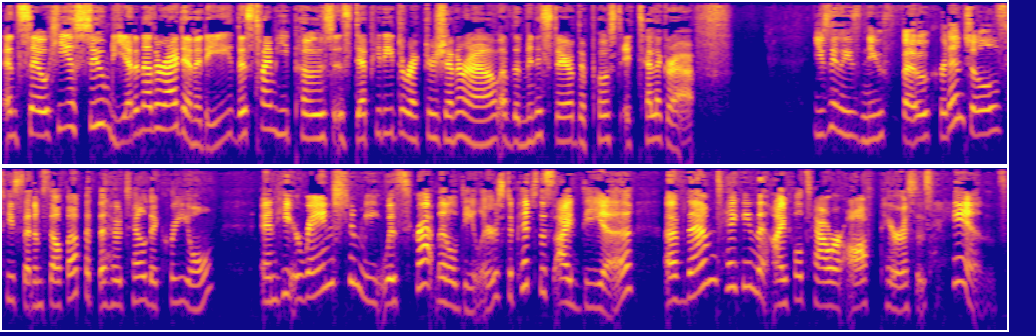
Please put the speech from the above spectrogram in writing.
And so he assumed yet another identity. This time he posed as Deputy Director General of the Ministère de Poste et Télégraphe. Using these new faux credentials, he set himself up at the Hotel de Crillon, and he arranged to meet with scrap metal dealers to pitch this idea of them taking the Eiffel Tower off Paris's hands.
